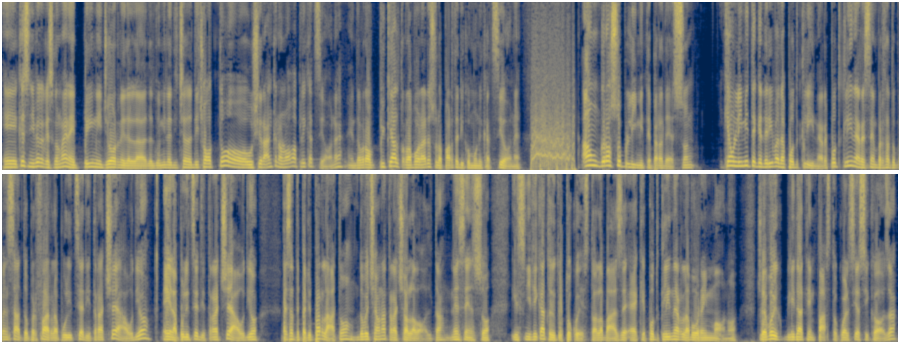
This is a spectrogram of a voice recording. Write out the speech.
E che significa che secondo me nei primi giorni del, del 2018 uscirà anche una nuova applicazione e dovrò più che altro lavorare sulla parte di comunicazione. Ha un grosso limite per adesso, che è un limite che deriva da PodCleaner. PodCleaner è sempre stato pensato per fare la pulizia di tracce audio e la pulizia di tracce audio pensate per il parlato, dove c'è una traccia alla volta. Nel senso, il significato di tutto questo alla base è che PodCleaner lavora in mono, cioè voi gli date in pasto qualsiasi cosa,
